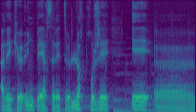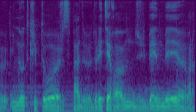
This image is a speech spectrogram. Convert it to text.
avec euh, une paire, ça va être leur projet et une autre crypto, je sais pas, de, de l'Ethereum, du BNB, voilà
